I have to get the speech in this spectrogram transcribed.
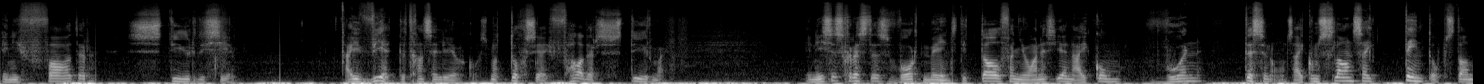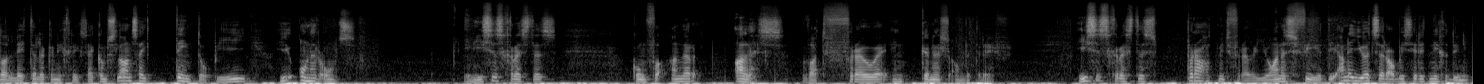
En die vader stuur die seun. Hy weet dit gaan sy lewe kos, maar tog sê hy Vader stuur my. En Jesus Christus word mens, die taal van Johannes 1, hy kom woon tussen ons. Hy kom slaan sy tent op, staan daar letterlik in die Grieks. Hy kom slaan sy tent op hier hier onder ons. En Jesus Christus kom verander alles wat vroue en kinders aanbetref. Jesus Christus praat met vroue. Johannes 4. Die ander Joodse rabbies het dit nie gedoen nie.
